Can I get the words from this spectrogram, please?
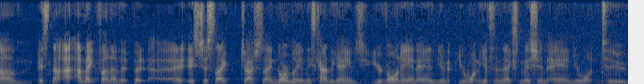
Um, it's not. I, I make fun of it, but uh, it's just like Josh was saying. Normally, in these kinds of games, you're going in and you're you're wanting to get to the next mission, and you're wanting to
